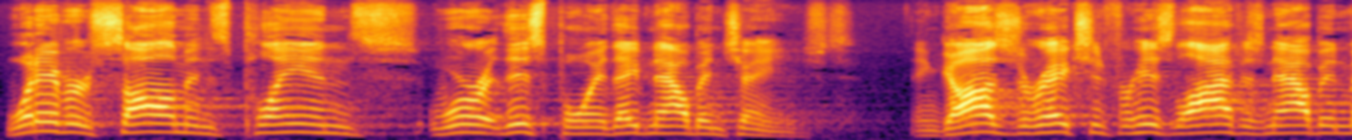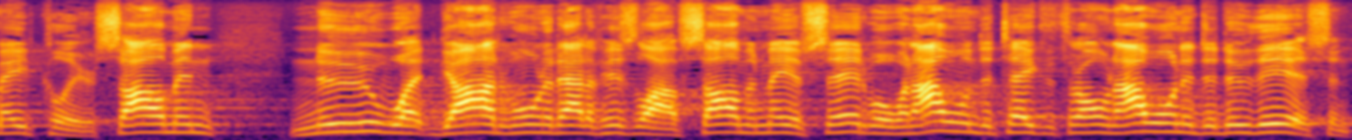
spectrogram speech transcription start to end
Whatever Solomon's plans were at this point, they've now been changed. And God's direction for his life has now been made clear. Solomon knew what God wanted out of his life. Solomon may have said, Well, when I wanted to take the throne, I wanted to do this, and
